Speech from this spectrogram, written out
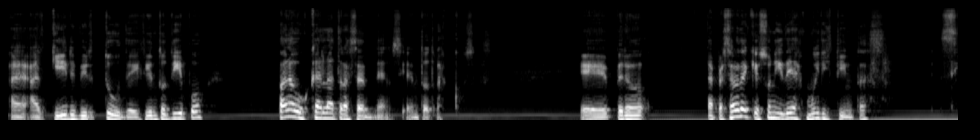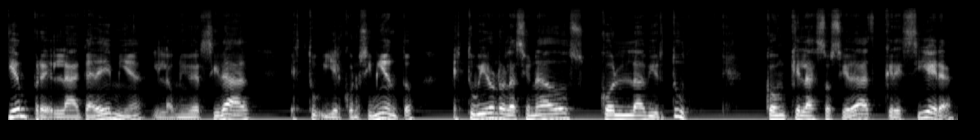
adquirir virtud de distinto tipo para buscar la trascendencia, entre otras cosas. Eh, pero a pesar de que son ideas muy distintas, siempre la academia y la universidad y el conocimiento estuvieron relacionados con la virtud, con que la sociedad creciera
